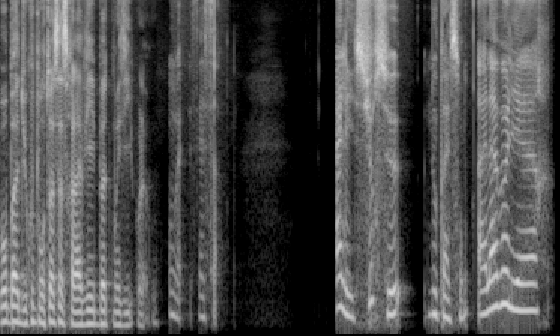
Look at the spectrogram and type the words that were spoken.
Bon bah du coup pour toi ça sera la vieille botte moisie, voilà. Ouais, c'est ça. Allez, sur ce, nous passons à la volière.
